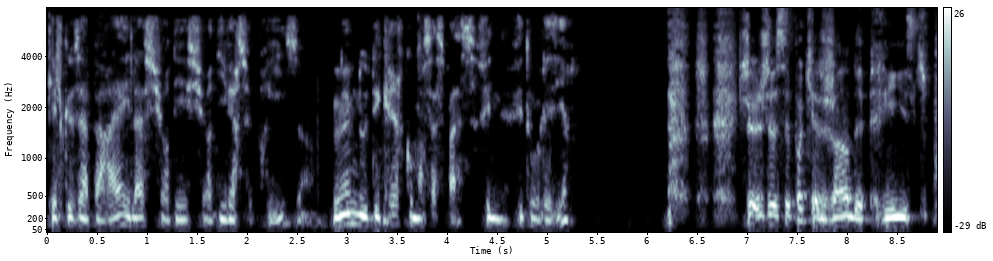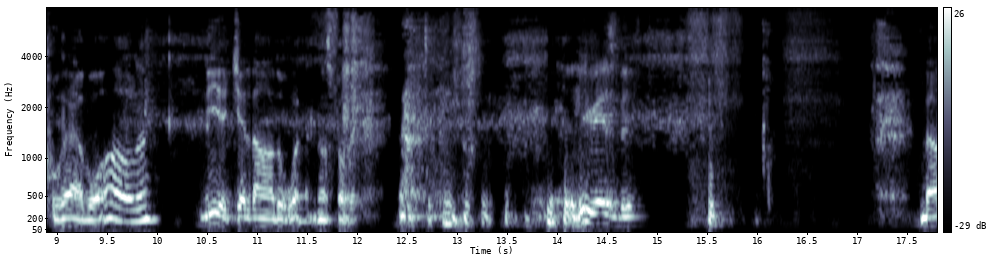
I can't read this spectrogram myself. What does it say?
quelques appareils là sur des sur diverses prises. Tu peux même nous décrire comment ça se passe. Fais- Fais-toi plaisir. Je, je sais pas quel genre de prise qu'il pourrait avoir, là. Ni à quel endroit. Non, c'est pas vrai. USB. Ben,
